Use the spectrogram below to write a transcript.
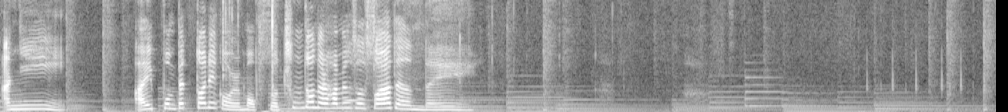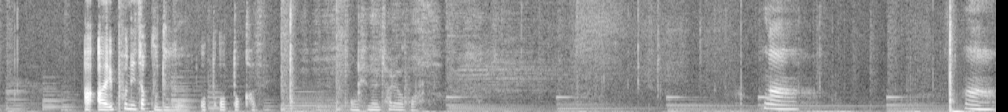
아니, 아이폰 배터리가 얼마 없어. 충전을 하면서 써야 되는데. 아 아이폰이 자꾸 누워. 어, 어떡하지? 정신을 차려봐. 아. 아.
